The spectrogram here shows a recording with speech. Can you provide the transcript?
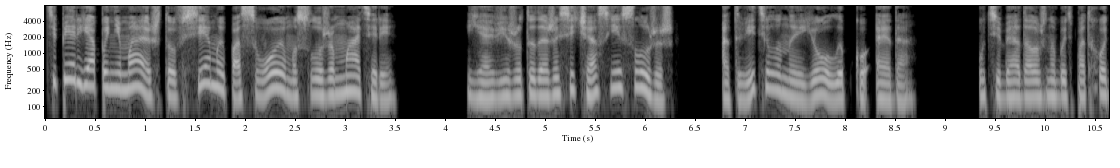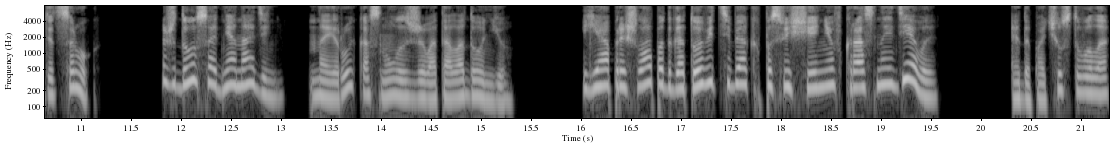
«Теперь я понимаю, что все мы по-своему служим матери». «Я вижу, ты даже сейчас ей служишь», — ответила на ее улыбку Эда. «У тебя, должно быть, подходит срок. Жду со дня на день». Найруй коснулась живота ладонью. «Я пришла подготовить тебя к посвящению в Красные Девы». Эда почувствовала,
